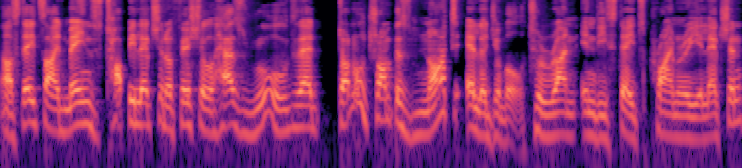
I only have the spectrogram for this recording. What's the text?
Now, stateside, Maine's top election official has ruled that Donald Trump is not eligible to run in the state's primary election.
